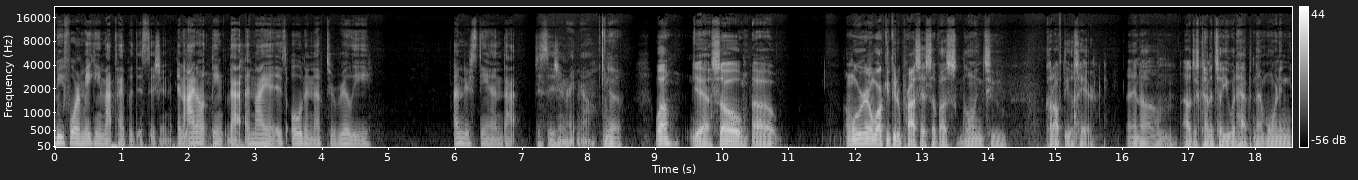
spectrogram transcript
Before making that type of decision. And I don't think that Anaya is old enough to really understand that decision right now. Yeah. Well, yeah. So, uh, um, we're gonna walk you through the process of us going to cut off Theo's hair, and um, I'll just kind of tell you what happened that morning.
